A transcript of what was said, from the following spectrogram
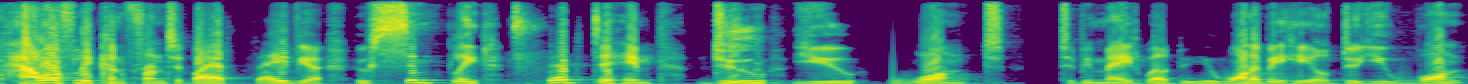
powerfully confronted by a Savior who simply said to him, Do you want to be made well? Do you want to be healed? Do you want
